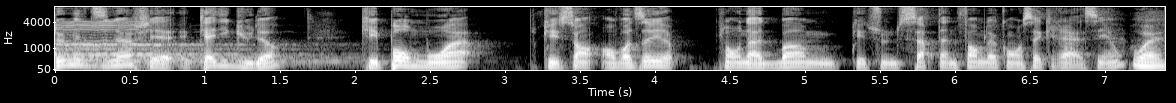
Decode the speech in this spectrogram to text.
2019, il y a Caligula, qui est pour moi, qui est son, on va dire, son album, qui est une certaine forme de consécration. Ouais.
